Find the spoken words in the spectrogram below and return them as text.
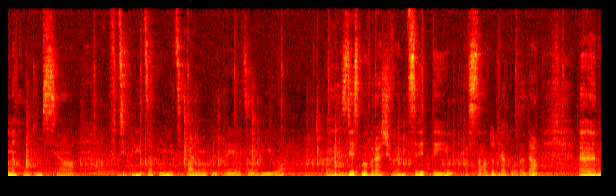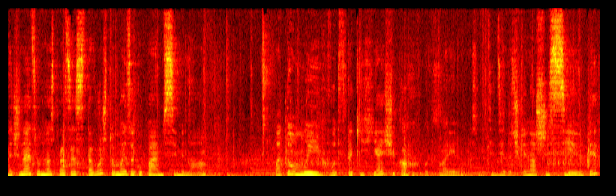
находимся в теплицах муниципального предприятия «Био». Э, Здесь мы выращиваем цветы, рассаду для города. Э, Начинается у нас процесс с того, что мы закупаем семена, потом мы их вот в таких ящиках, вот Марина, возьмите, девочки наши сеют их.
